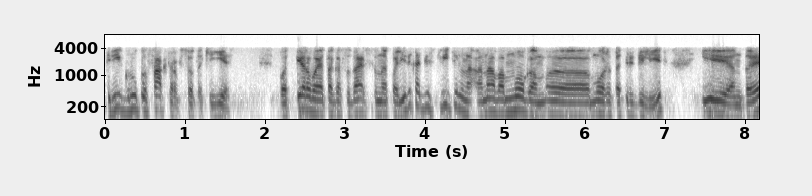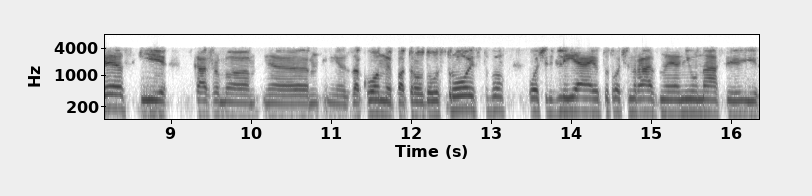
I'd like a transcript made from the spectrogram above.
три группы факторов все-таки есть. Вот первое это государственная политика, действительно, она во многом э, может определить и НДС, и скажем, э, э, законы по трудоустройству очень влияют, тут очень разные они у нас, и, и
